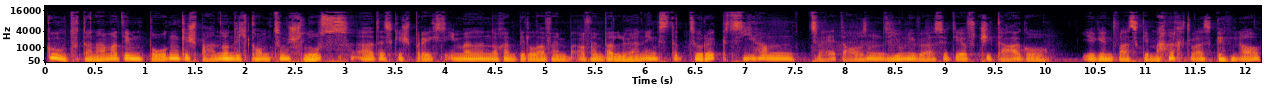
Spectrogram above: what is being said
Gut, dann haben wir den Bogen gespannt und ich komme zum Schluss äh, des Gesprächs immer noch ein bisschen auf ein, auf ein paar Learnings zurück. Sie haben 2000 University of Chicago irgendwas gemacht, was genau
